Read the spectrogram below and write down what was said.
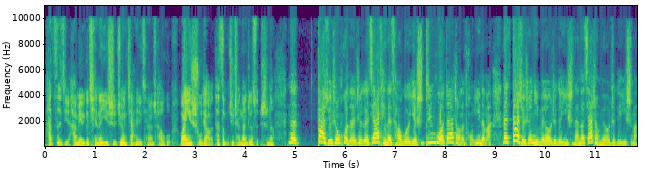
他自己还没有一个钱的意识，就用家里的钱来炒股，万一输掉了，他怎么去承担这个损失呢？那。大学生获得这个家庭的炒股也是经过家长的同意的嘛？那大学生你没有这个意识，难道家长没有这个意识吗？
